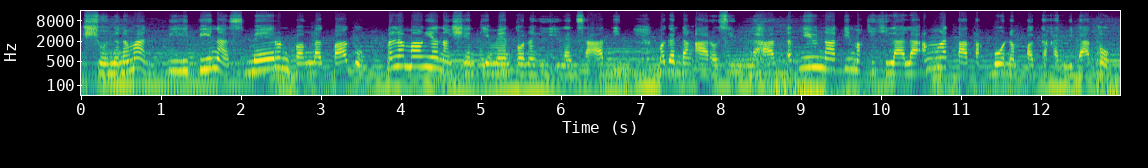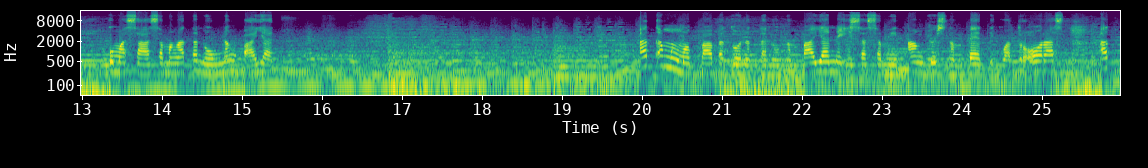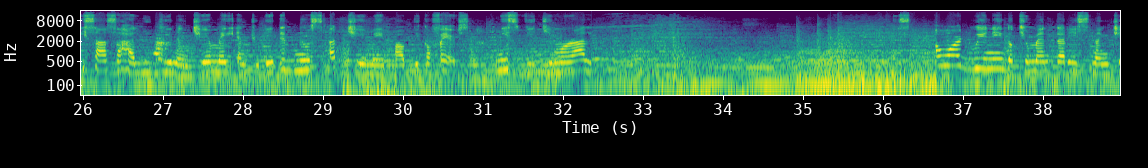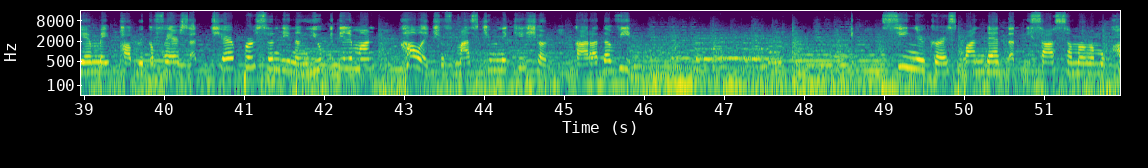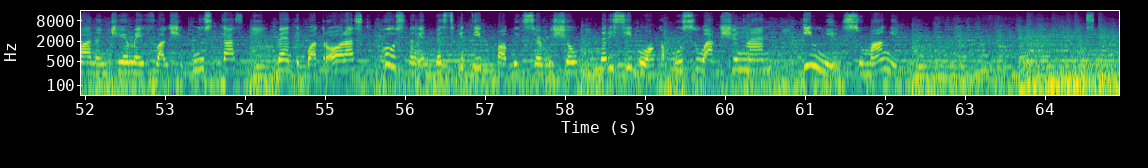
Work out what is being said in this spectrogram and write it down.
Eleksyon na naman, Pilipinas, meron bang nagbago? Malamang yan ang sentimento ng iilan sa atin. Magandang araw sa inyo lahat at ngayon natin makikilala ang mga tatakbo ng pagkakandidato. Kumasa sa mga tanong ng bayan. At ang mga magbabato ng tanong ng bayan na isa sa main anchors ng 24 oras at isa sa haligi ng GMA and Related News at GMA Public Affairs, Miss Vicky Morales. Award-winning documentaries ng GMA Public Affairs at chairperson din ng UP Diliman College of Mass Communication, Cara David. Senior correspondent at isa sa mga mukha ng GMA flagship newscast 24 oras, host ng investigative public service show na resibo ang Kapuso Action Man, Emil Sumangil.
